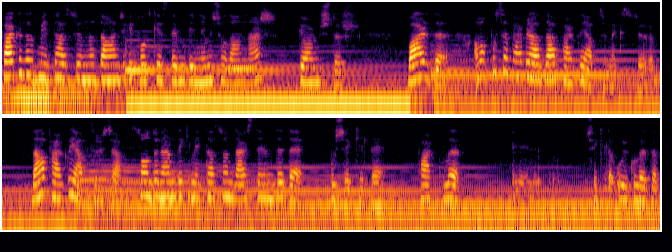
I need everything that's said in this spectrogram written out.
Farkındalık meditasyonunu daha önceki podcastlerimi dinlemiş olanlar görmüştür. Vardı ama bu sefer biraz daha farklı yaptırmak istiyorum daha farklı yaptıracağım. Son dönemdeki meditasyon derslerimde de bu şekilde farklı e, şekilde uyguladım.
